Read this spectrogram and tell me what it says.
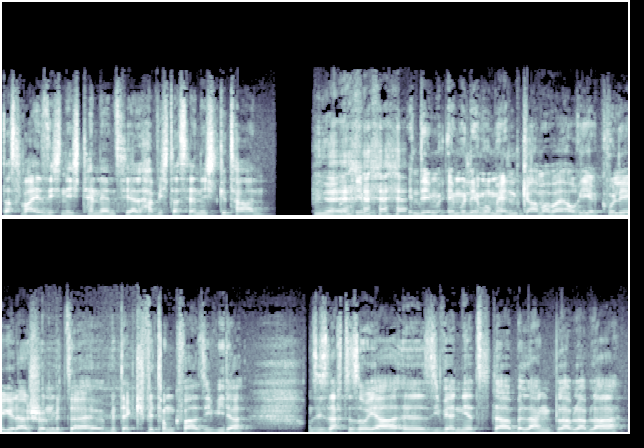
das weiß ich nicht. Tendenziell habe ich das ja nicht getan. Ja. In, dem, in, dem, in, dem, Moment kam aber auch ihr Kollege da schon mit der, mit der Quittung quasi wieder. Und sie sagte so, ja, äh, sie werden jetzt da belangt, bla bla bla.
